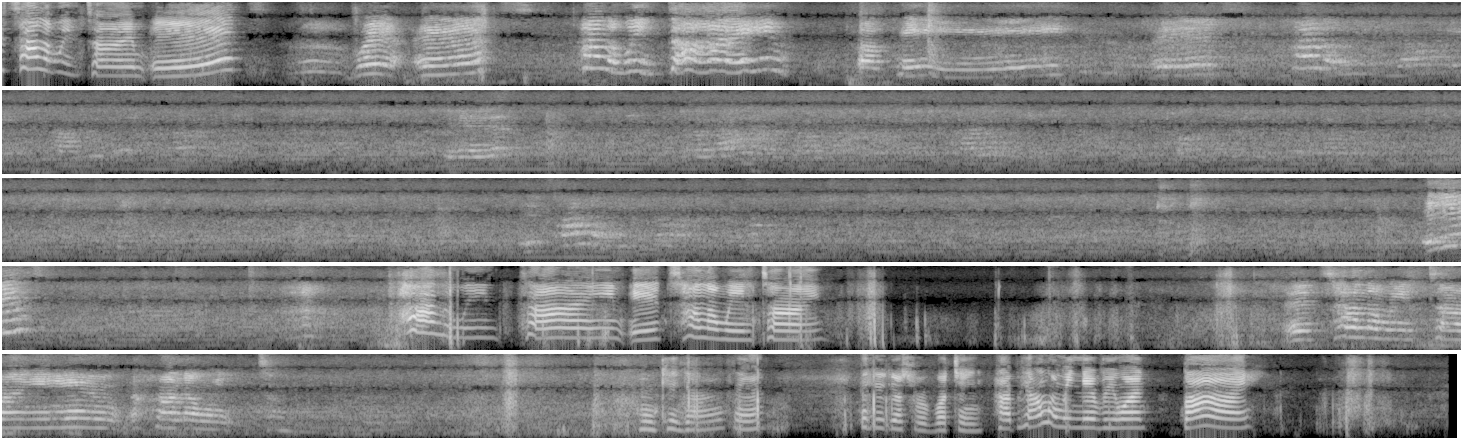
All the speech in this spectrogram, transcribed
it's Halloween time. It's where it's Halloween time. Okay. It's Halloween time. It's Halloween time. Halloween time. Okay, guys. Thank you guys for watching. Happy Halloween, everyone. Bye.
